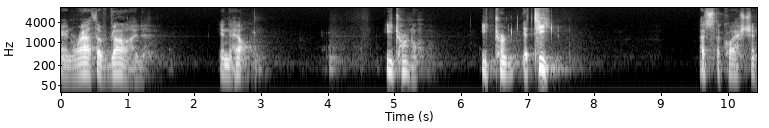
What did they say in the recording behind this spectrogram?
and wrath of God? In hell. Eternal. Eternity. That's the question.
